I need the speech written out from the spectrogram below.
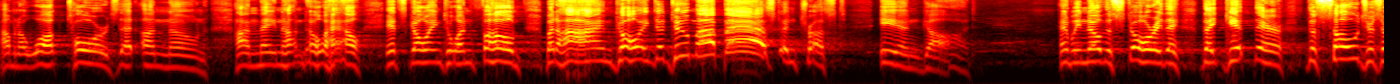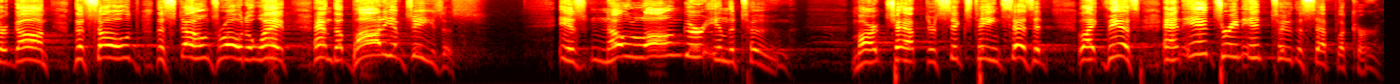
I'm going to walk towards that unknown. I may not know how it's going to unfold, but I'm going to do my best and trust in God. And we know the story. They, they get there. The soldiers are gone. The, soul, the stones rolled away. And the body of Jesus is no longer in the tomb. Mark chapter 16 says it like this And entering into the sepulchre,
